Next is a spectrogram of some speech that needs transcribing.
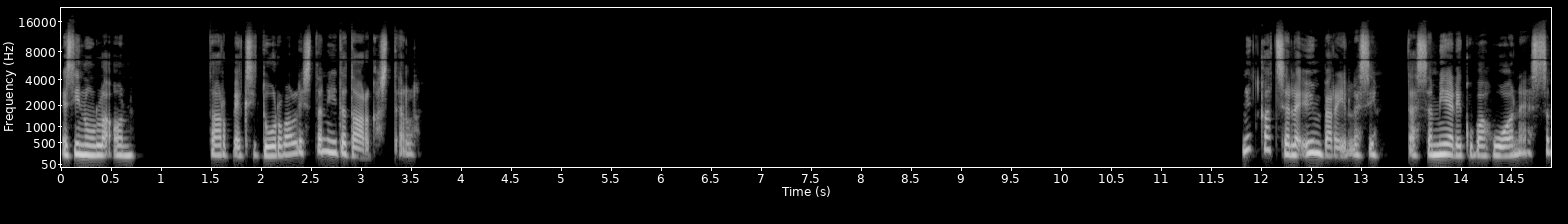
Ja sinulla on tarpeeksi turvallista niitä tarkastella. Nyt katsele ympärillesi tässä mielikuvahuoneessa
